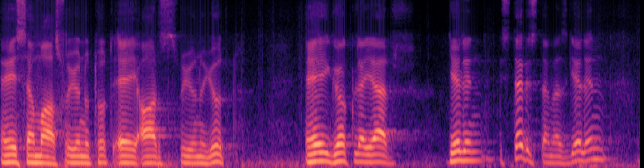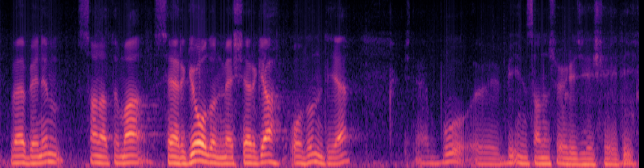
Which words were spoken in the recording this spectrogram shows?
Ey sema suyunu tut, ey arz suyunu yut. Ey gökle yer gelin ister istemez gelin ve benim sanatıma sergi olun, meşergah olun diye işte bu e, bir insanın söyleyeceği şey değil.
